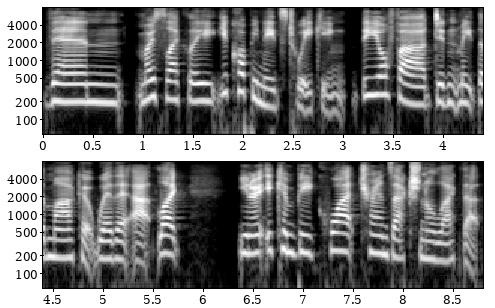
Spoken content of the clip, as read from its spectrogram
then most likely your copy needs tweaking. The offer didn't meet the market where they're at. Like, you know, it can be quite transactional like that.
